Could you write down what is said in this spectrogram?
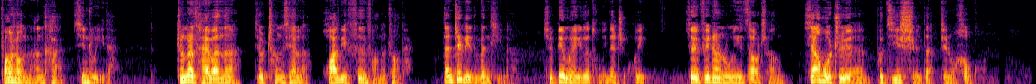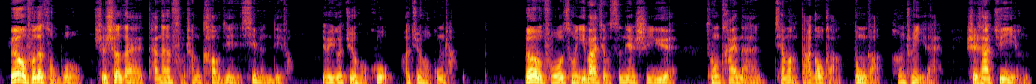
防守南看新竹一带，整个台湾呢就呈现了划地分防的状态。但这里的问题呢，却并没有一个统一的指挥，所以非常容易造成相互支援不及时的这种后果。刘永福的总部是设在台南府城靠近西门的地方，有一个军火库和军火工厂。刘永福从1894年11月从台南前往打狗港、东港、恒春一带视察军营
